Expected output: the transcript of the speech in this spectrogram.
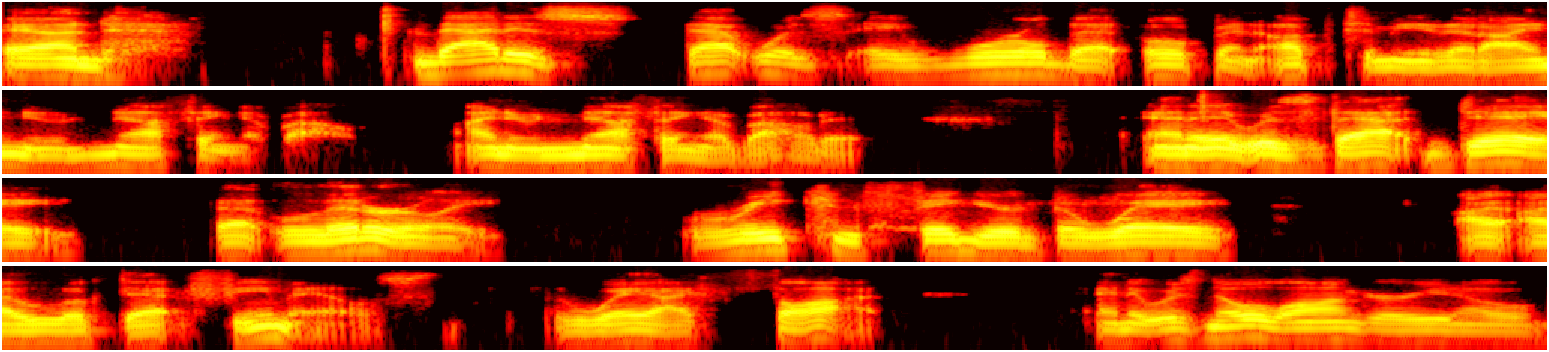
and that is that was a world that opened up to me that i knew nothing about I knew nothing about it. And it was that day that literally reconfigured the way I, I looked at females, the way I thought. And it was no longer, you know,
